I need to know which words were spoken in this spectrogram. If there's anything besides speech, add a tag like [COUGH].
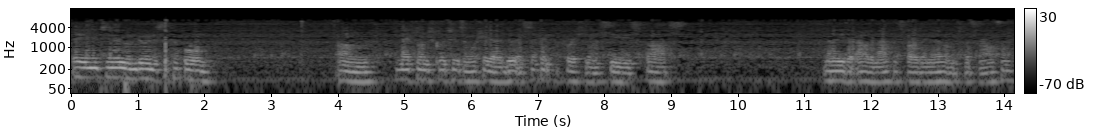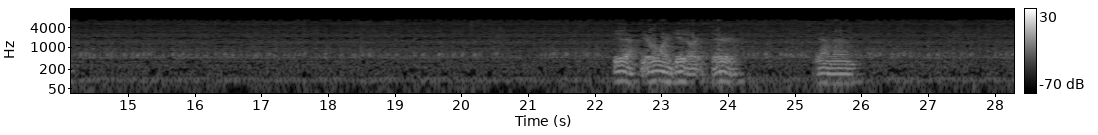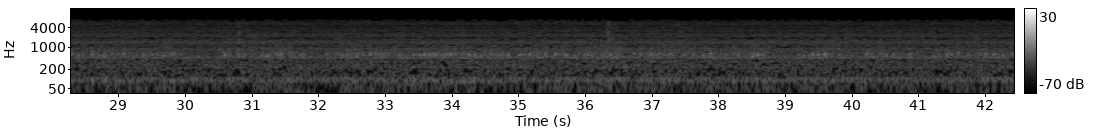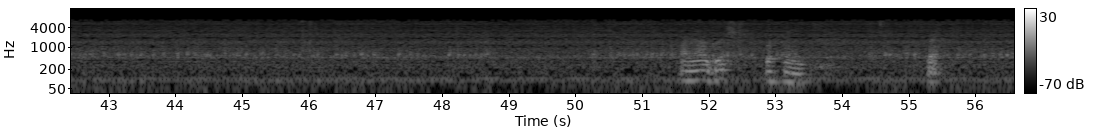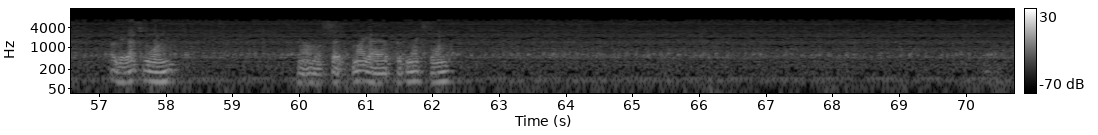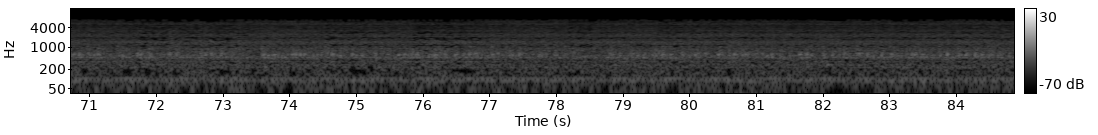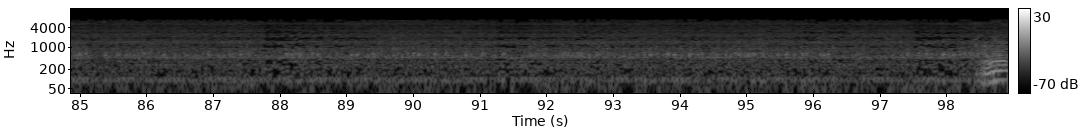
Hey YouTube, I'm doing just a couple um, lunge glitches and we'll show you how to do it in a second. First you want to see these spots. None of these are out of the map as far as I know, I'm just messing around with them. Yeah, if you ever want to get it right there. Yeah man. Glitched with him. There. Okay, that's one. Now I'm gonna set my guy up for the next one. Oh man.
